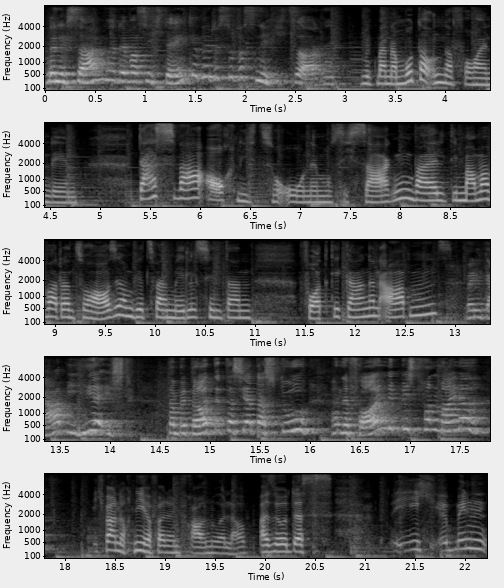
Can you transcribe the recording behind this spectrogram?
Wenn ich sagen würde, was ich denke, würdest du das nicht sagen. Mit meiner Mutter und einer Freundin. Das war auch nicht so ohne, muss ich sagen, weil die Mama war dann zu Hause und wir zwei Mädels sind dann fortgegangen abends. Wenn Gabi hier ist, dann bedeutet das ja, dass du eine Freundin bist von meiner. Ich war noch nie auf einem Frauenurlaub. Also das, ich bin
